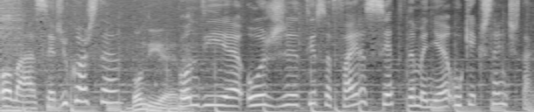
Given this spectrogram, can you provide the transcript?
Olá, Sérgio Costa. Bom dia. Bom dia. Hoje, terça-feira, 7 da manhã, o que é que está em destaque?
